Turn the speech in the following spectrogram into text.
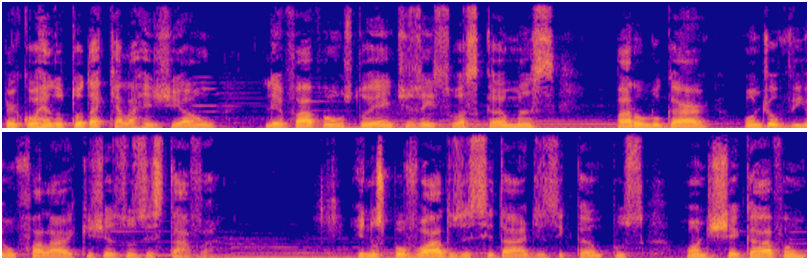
Percorrendo toda aquela região, levavam os doentes em suas camas para o lugar onde ouviam falar que Jesus estava. E nos povoados e cidades e campos onde chegavam,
